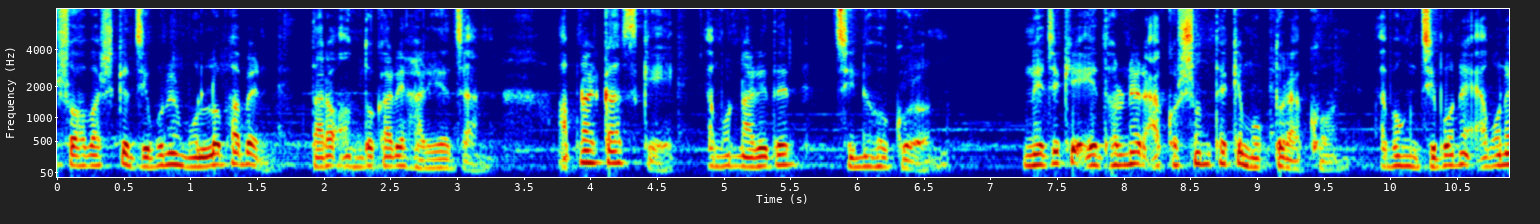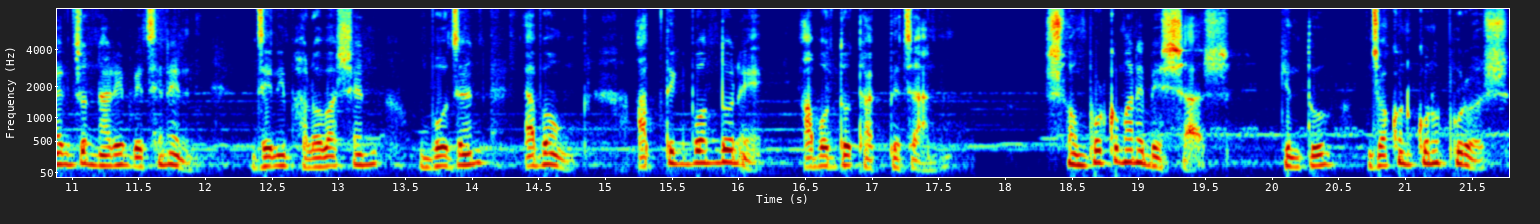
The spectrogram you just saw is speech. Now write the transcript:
সহবাসকে জীবনের মূল্য ভাবেন, তারা অন্ধকারে হারিয়ে যান। আপনার কাজকে এমন নারীদের চিহ্ন করুন। নিজেকে এই ধরনের আকর্ষণ থেকে মুক্ত রাখুন এবং জীবনে এমন একজন নারী বেছে নিন, যিনি ভালোবাসেন, বোঝেন এবং আত্মিক বন্ধনে আবদ্ধ থাকতে চান। সম্পর্ক মানে বিশ্বাস, কিন্তু যখন কোনো পুরুষ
